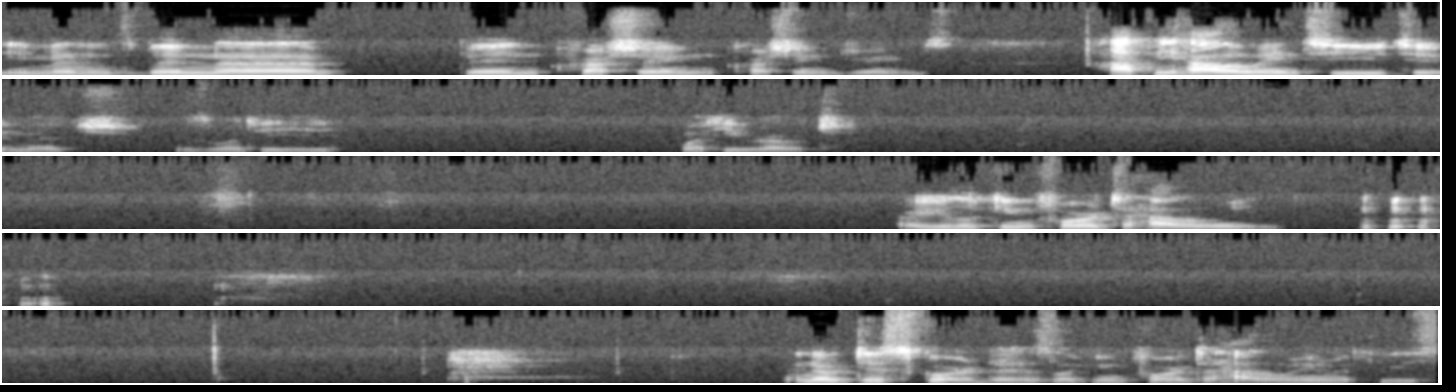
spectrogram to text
Demon's been uh, been crushing crushing dreams. Happy Halloween to you too, Mitch, is what he what he wrote. Are you looking forward to Halloween? I know Discord is looking forward to Halloween with these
